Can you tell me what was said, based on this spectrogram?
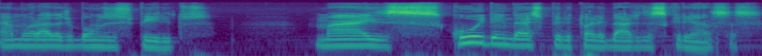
é a morada de bons espíritos. Mas cuidem da espiritualidade das crianças.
